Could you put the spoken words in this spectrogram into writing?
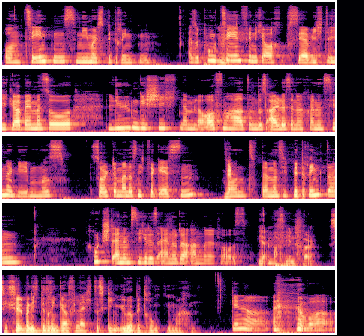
Und zehntens, niemals betrinken. Also Punkt mhm. 10 finde ich auch sehr wichtig. Ich glaube, wenn man so Lügengeschichten am Laufen hat und das alles noch einen Sinn ergeben muss, sollte man das nicht vergessen. Ja. Und wenn man sich betrinkt, dann rutscht einem sicher das ein oder andere raus. Ja, auf jeden Fall. Sich selber nicht betrinken, aber vielleicht das Gegenüber betrunken machen. Genau. wow.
